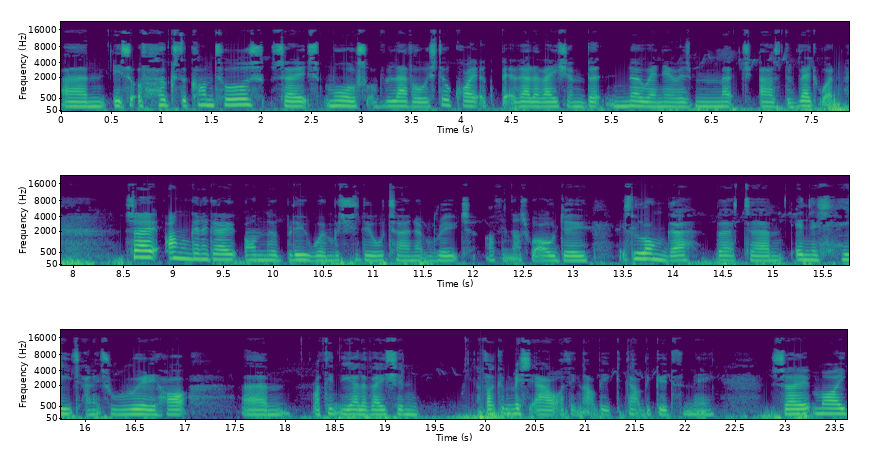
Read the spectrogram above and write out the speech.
um, it sort of hugs the contours, so it's more sort of level. It's still quite a bit of elevation, but nowhere near as much as the red one. So I'm going to go on the blue one, which is the alternate route. I think that's what I'll do. It's longer, but um, in this heat and it's really hot, um, I think the elevation, if I can miss it out, I think that'll be that'll be good for me. So my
